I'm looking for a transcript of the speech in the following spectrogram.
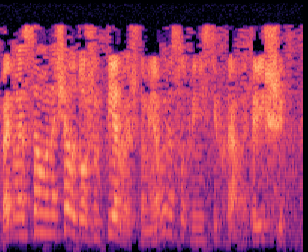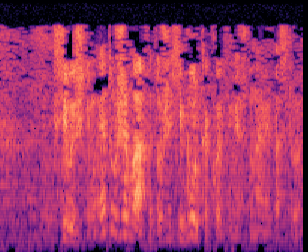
Поэтому я с самого начала должен первое, что у меня выросло, принести в храм. Это решит к Всевышнему. Это уже ваф, это уже хибур какой-то между нами построен.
